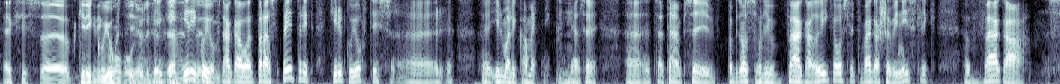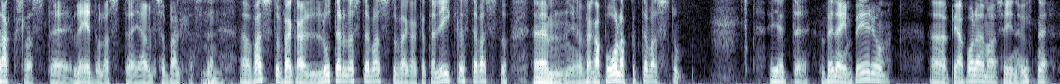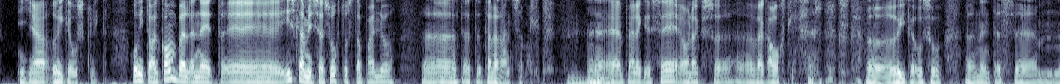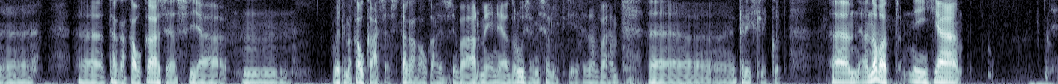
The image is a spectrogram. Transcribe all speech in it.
Ehk siis äh, kiriku Kiriku sisuliselt Ki- kirikujuht, aga vot pärast Peetrit kiriku juhtis äh, ilmalik ametnik mm. -hmm. ja see äh,, ta tähendab, see Babinossov oli väga õigeuslik, väga šovinistlik, väga sakslaste, leedulaste ja üldse baltlaste mm -hmm. vastu, väga luterlaste vastu, väga katoliiklaste vastu ähm,, väga poolakate vastu. et äh, Vene impeerium äh, peab olema selline ühtne ja õigeusklik huvitaval kombel need eh, islamisse suhtus ta palju eh, tolerantsemalt mm. pealegi see oleks väga ohtlik seal õigeusu nendes eh, eh, Taga-Kaukaasias ja mm, ütleme Kaukaasias, Taga-Kaukaasias juba Armeenia ja Gruusia, mis olidki enam-vähem äh, kristlikud äh,. no vot, ja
